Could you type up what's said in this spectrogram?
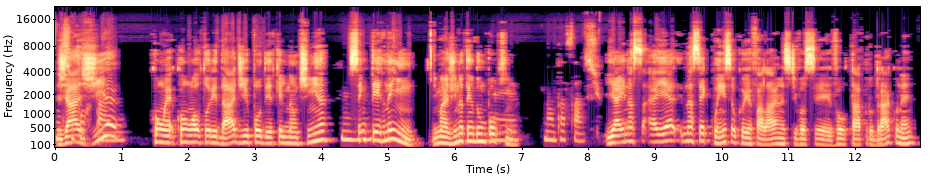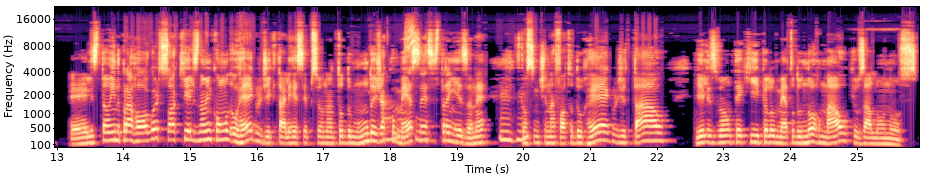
já agia com, com autoridade e poder que ele não tinha, uhum. sem ter nenhum. Imagina tendo um pouquinho. É. Não tá fácil. E aí na, aí é na sequência o que eu ia falar antes de você voltar pro Draco, né? É, eles estão indo para Hogwarts, só que eles não encontram o Hagrid que tá ali recepcionando todo mundo e já ah, começa sim. essa estranheza, né? Uhum. Estão sentindo a falta do Hagrid e tal, e eles vão ter que ir pelo método normal que os alunos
